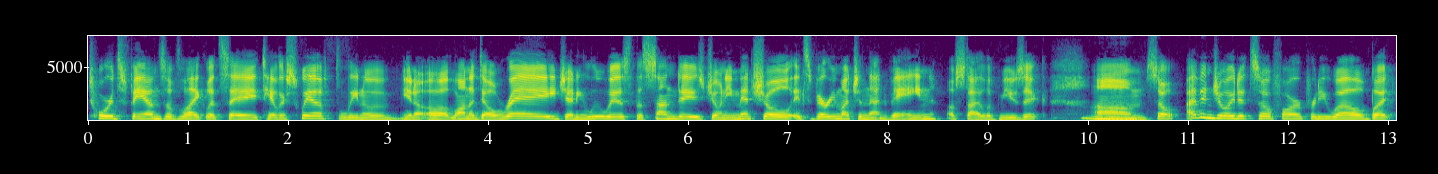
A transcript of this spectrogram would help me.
towards fans of like, let's say, Taylor Swift, Lena, you know, uh, Lana Del Rey, Jenny Lewis, The Sundays, Joni Mitchell. It's very much in that vein of style of music. Um, so I've enjoyed it so far pretty well. But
